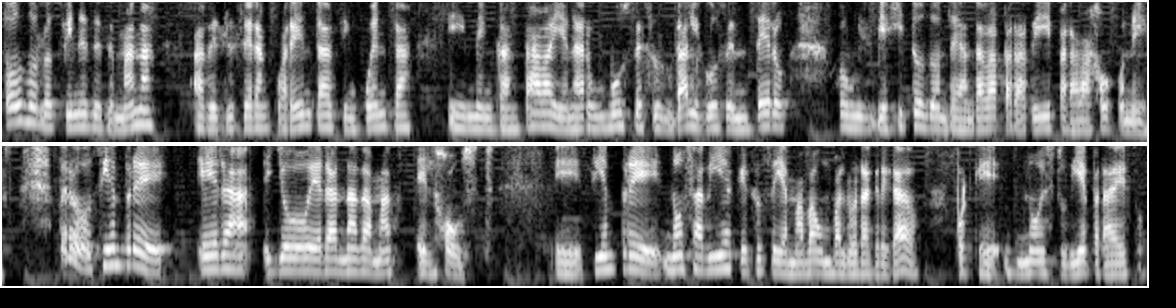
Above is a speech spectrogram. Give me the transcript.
todos los fines de semana, a veces eran 40, 50, y me encantaba llenar un bus de esos galgos entero con mis viejitos donde andaba para arriba y para abajo con ellos. Pero siempre era, yo era nada más el host. Eh, siempre no sabía que eso se llamaba un valor agregado, porque no estudié para eso.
